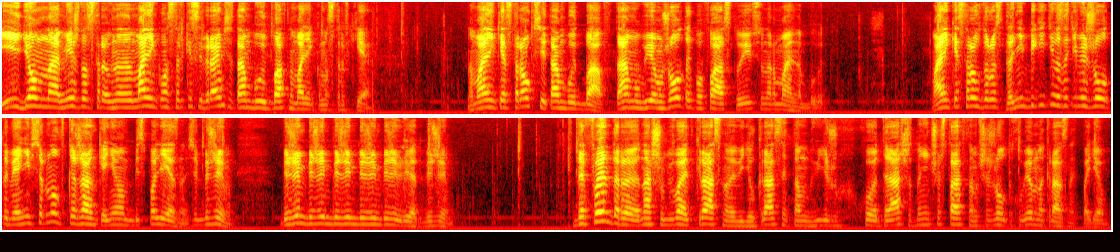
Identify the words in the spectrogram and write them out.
И идем на между остров... на маленьком островке собираемся, там будет баф на маленьком островке. На маленький островок и там будет баф. Там убьем желтых по фасту и все нормально будет. Маленький островок, здоровый. Да не бегите вы за этими желтыми, они все равно в кожанке, они вам бесполезны. Все, бежим. Бежим, бежим, бежим, бежим, бежим, ребят, бежим. Дефендер наш убивает красного, видел. Красных там, вижу, ходят рашат. Но ничего страшного, там еще желтых убьем, на красных пойдем.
